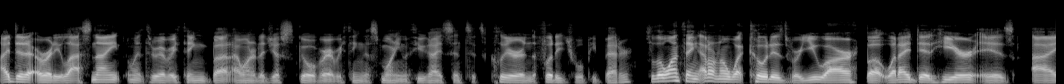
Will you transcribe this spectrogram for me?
I did it already last night, went through everything, but I wanted to just go over everything this morning with you guys since it's clear and the footage will be better. So, the one thing, I don't know what code is where you are, but what I did here is I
